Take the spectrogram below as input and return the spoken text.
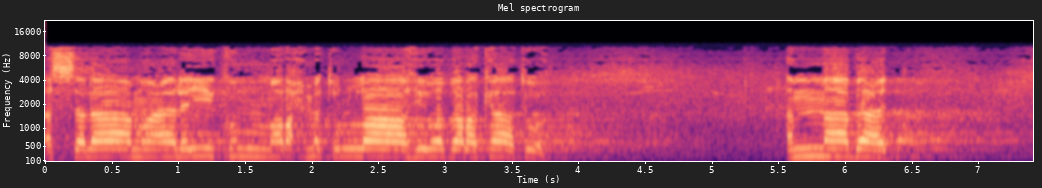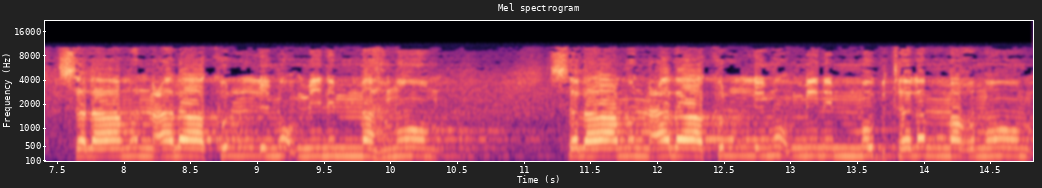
السلام عليكم ورحمة الله وبركاته. أما بعد سلام على كل مؤمن مهموم. سلام على كل مؤمن مبتلى مغموم.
